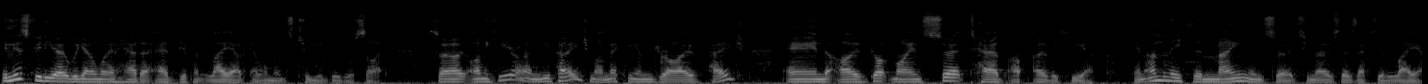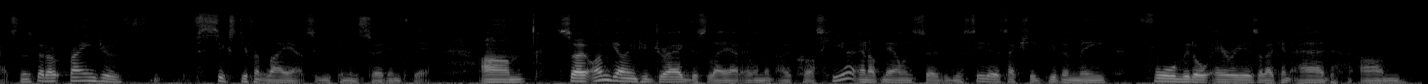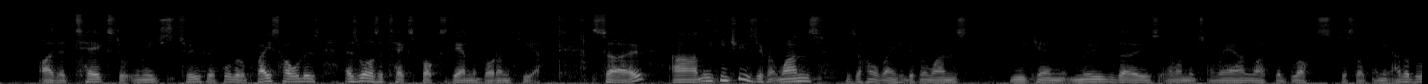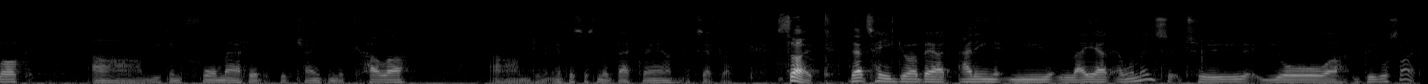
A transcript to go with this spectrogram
In this video, we're going to learn how to add different layout elements to your Google site. So I'm here on a new page, my Mackingham Drive page, and I've got my insert tab up over here. And underneath the main inserts, you notice there's actually layouts. And there's got a range of six different layouts that you can insert into there. Um, so I'm going to drag this layout element across here and I've now inserted it. You'll see that it's actually given me four little areas that I can add um, either text or images too for four little placeholders as well as a text box down the bottom here. So um, you can choose different ones. There's a whole range of different ones. You can move those elements around like the blocks just like any other block. Um, you can format it with changing the color um, different emphasis in the background, etc. So that's how you go about adding new layout elements to your Google site.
